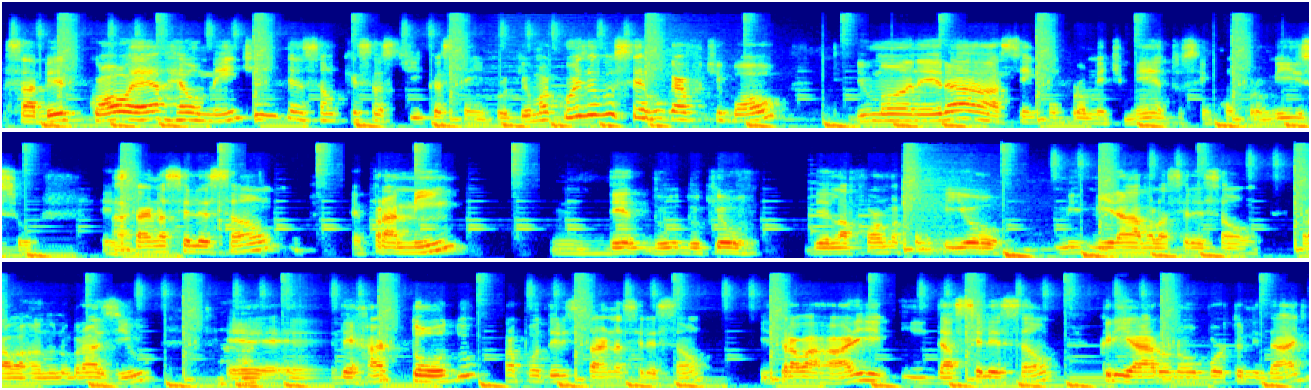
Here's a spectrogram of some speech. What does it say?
saber qual é realmente a intenção que essas chicas têm, porque uma coisa é você rugar futebol de uma maneira sem comprometimento, sem compromisso. Ah. Estar na seleção, é para mim, de, do, do, que eu, da forma com que eu mirava na seleção trabalhando no Brasil, uhum. é, é deixar todo para poder estar na seleção e trabalhar e, e da seleção criar uma oportunidade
